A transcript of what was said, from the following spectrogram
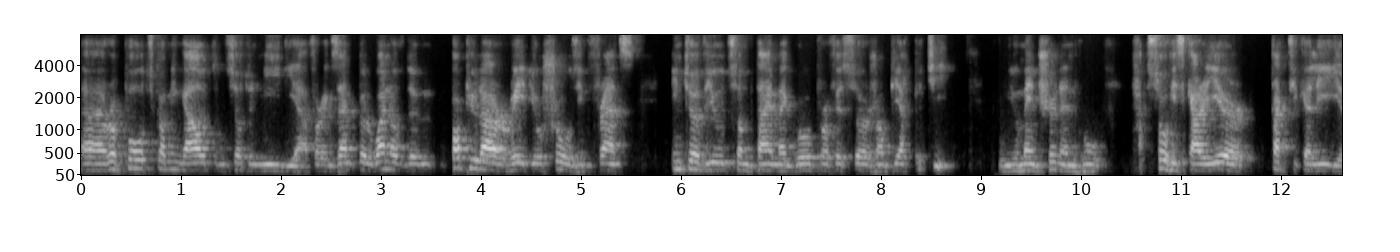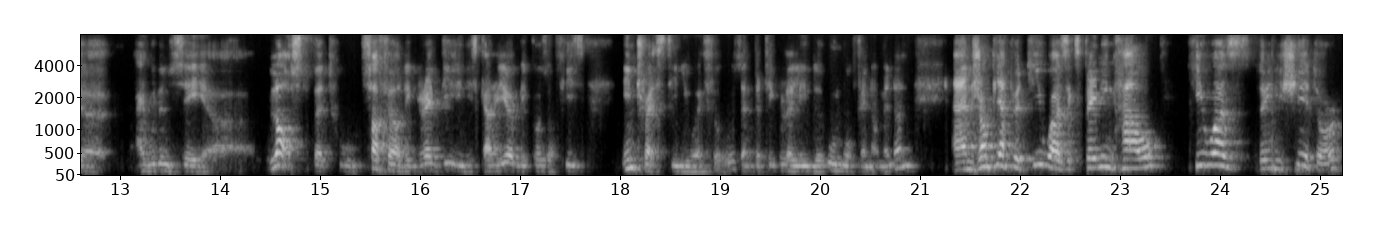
uh, reports coming out in certain media. For example, one of the popular radio shows in France interviewed some time ago Professor Jean-Pierre Petit, whom you mentioned and who saw his career practically, uh, I wouldn't say uh, lost, but who suffered a great deal in his career because of his interest in UFOs and particularly the UMMO phenomenon. And Jean-Pierre Petit was explaining how he was the initiator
